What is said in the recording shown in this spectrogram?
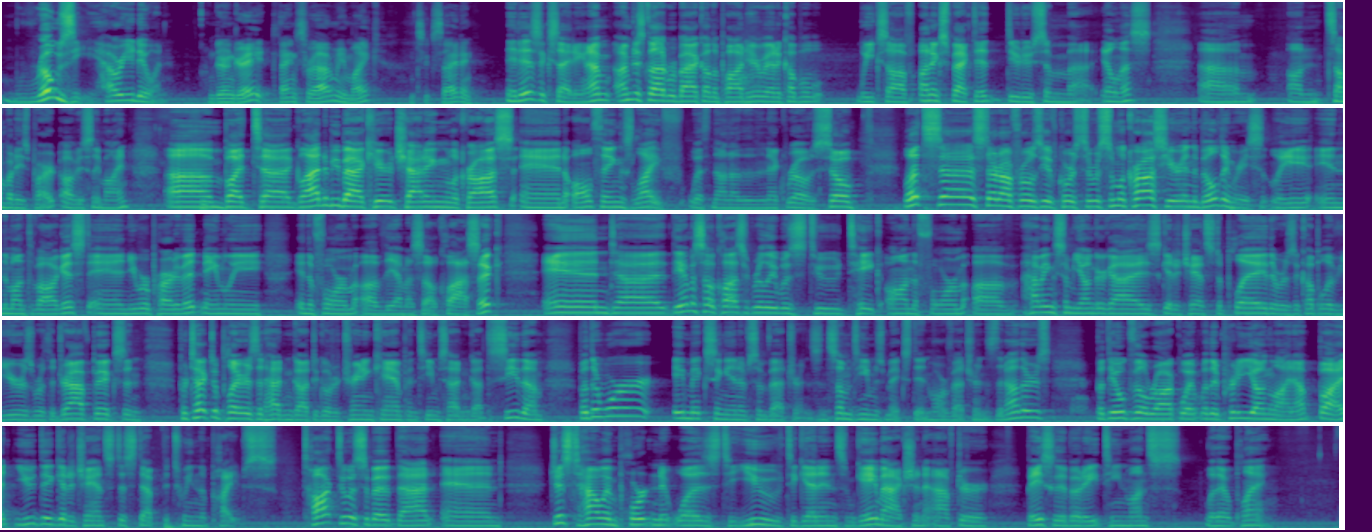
Rosie, how are you doing? I'm doing great. Thanks for having me, Mike. It's exciting. It is exciting, and I'm I'm just glad we're back on the pod here. We had a couple weeks off, unexpected due to some uh, illness um, on somebody's part, obviously mine. Um, but uh, glad to be back here chatting lacrosse and all things life with none other than Nick Rose. So. Let's uh, start off, Rosie. Of course, there was some lacrosse here in the building recently in the month of August, and you were part of it, namely in the form of the MSL Classic. And uh, the MSL Classic really was to take on the form of having some younger guys get a chance to play. There was a couple of years worth of draft picks and protected players that hadn't got to go to training camp and teams hadn't got to see them. But there were a mixing in of some veterans, and some teams mixed in more veterans than others. But the Oakville Rock went with a pretty young lineup, but you did get a chance to step between the pipes. Talk to us about that and just how important it was to you to get in some game action after basically about 18 months without playing.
